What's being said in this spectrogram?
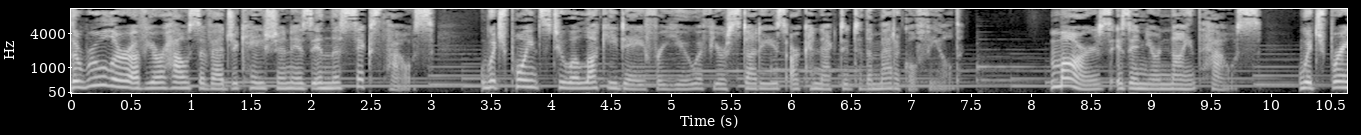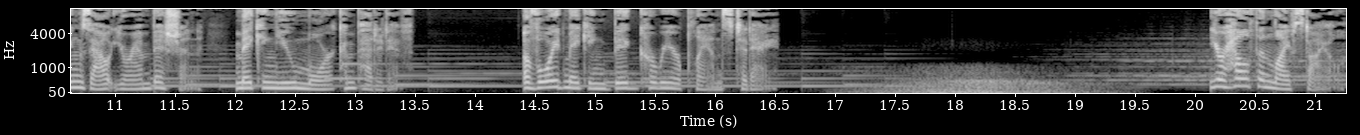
The ruler of your house of education is in the sixth house, which points to a lucky day for you if your studies are connected to the medical field. Mars is in your ninth house, which brings out your ambition, making you more competitive. Avoid making big career plans today. Your health and lifestyle.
